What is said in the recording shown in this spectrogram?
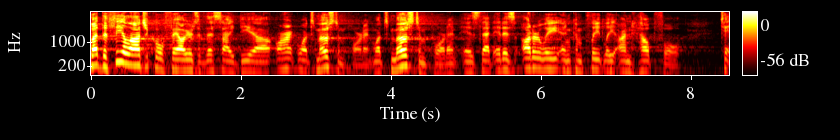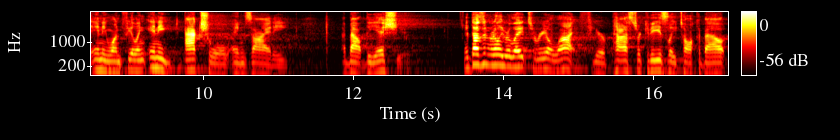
But the theological failures of this idea aren't what's most important. What's most important is that it is utterly and completely unhelpful to anyone feeling any actual anxiety about the issue. It doesn't really relate to real life. Your pastor could easily talk about,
